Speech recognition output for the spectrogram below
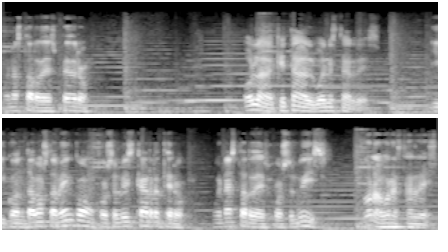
Buenas tardes, Pedro. Hola, ¿qué tal? Buenas tardes. Y contamos también con José Luis Carretero. Buenas tardes, José Luis. Hola, buenas tardes.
